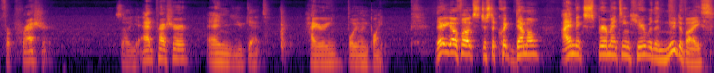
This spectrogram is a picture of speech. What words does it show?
for pressure. So you add pressure and you get higher boiling point. There you go, folks. Just a quick demo. I'm experimenting here with a new device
